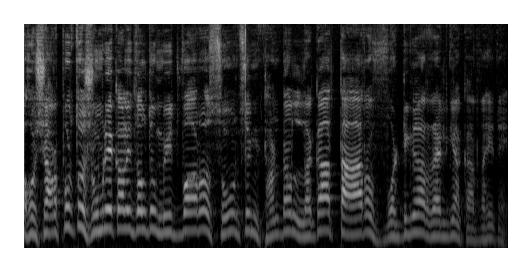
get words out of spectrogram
ਹੁਸ਼ਿਆਰਪੁਰ ਤੋਂ ਸ਼੍ਰੋਮਣੀ ਅਕਾਲੀ ਦਲ ਦੇ ਉਮੀਦਵਾਰ ਸੋਹਣ ਸਿੰਘ ਠੰਡਲ ਲਗਾਤਾਰ ਵੱਡੀਆਂ ਰੈਲੀਆਂ ਕਰ ਰਹੇ ਨੇ।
